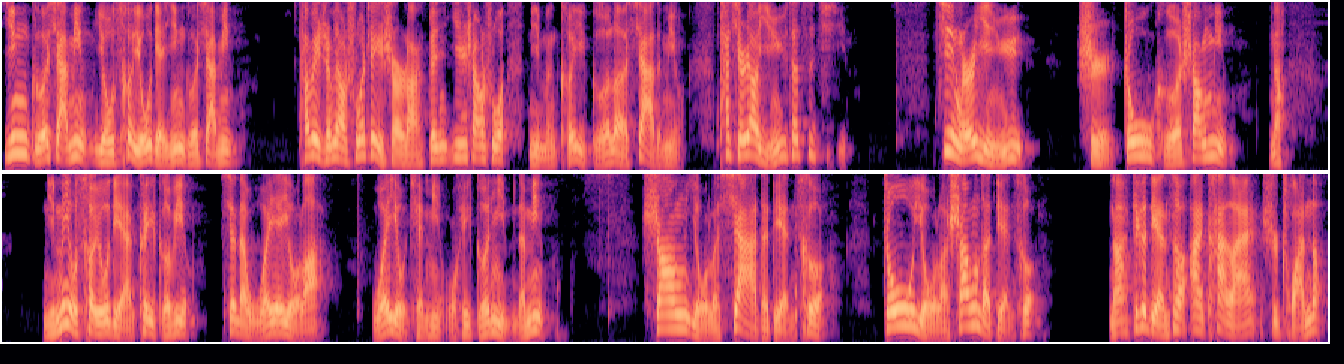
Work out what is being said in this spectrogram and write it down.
阴阁下命有策有典，阴阁下命。他为什么要说这事儿呢？跟殷商说，你们可以革了夏的命。他其实要隐喻他自己，进而隐喻是周格商命。那你们有策有典，可以革命。现在我也有了，我也有天命，我可以革你们的命。商有了夏的典策，周有了商的典策。那这个典策按看来是传的，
